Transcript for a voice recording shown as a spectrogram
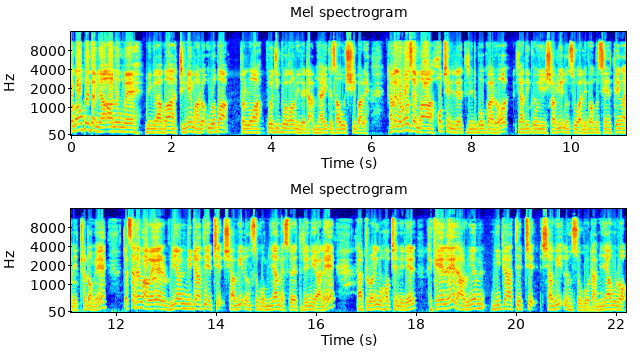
ောကောပရိသတ်များအားလုံးပဲမင်္ဂလာပါဒီနေ့မှာတော့ဥရောပတလွားပွဲကြီးပွဲကောင်းတွေလည်းဒါအများကြီးကစားဖို့ရှိပါတယ်ဒါပေမဲ့လောလောဆယ်မှာ hot ဖြစ်နေတဲ့သတင်းတစ်ပုဒ်ကတော့ယာတီကိုရင်ရှာဗီအလွန်ဆိုကလီဗာပူးဆင်အသင်းကနေထွက်တော့မယ်တစ်ဆက်တည်းမှာပဲ Real နီးပြတဲ့အဖြစ်ရှာဗီအလွန်ဆိုကိုမြင်ရမယ်ဆိုတဲ့သတင်းတွေကလည်းဒါတော်တော်ကြီးကို hot ဖြစ်နေတယ်တကယ်လဲဒါ Real နီးပြတဲ့ဖြစ်ရှာဗီအလွန်ဆိုကိုဒါမြင်ရဖို့တော့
